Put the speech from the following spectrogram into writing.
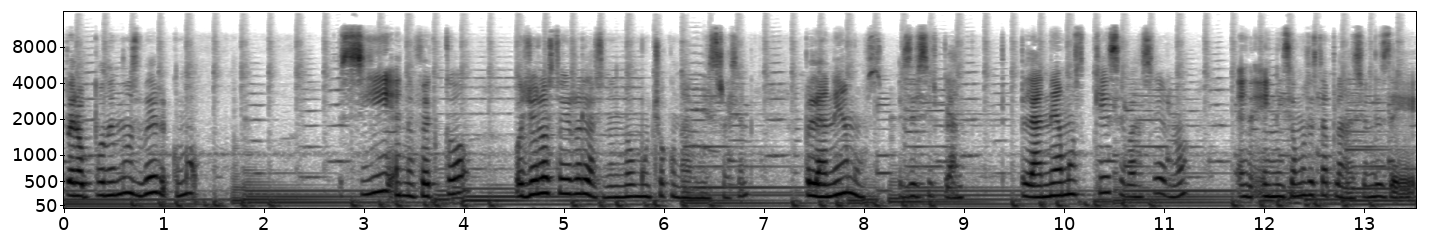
Pero podemos ver cómo, sí, en efecto, pues yo lo estoy relacionando mucho con administración. Planeamos, es decir, planeamos qué se va a hacer, ¿no? Iniciamos esta planeación desde,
